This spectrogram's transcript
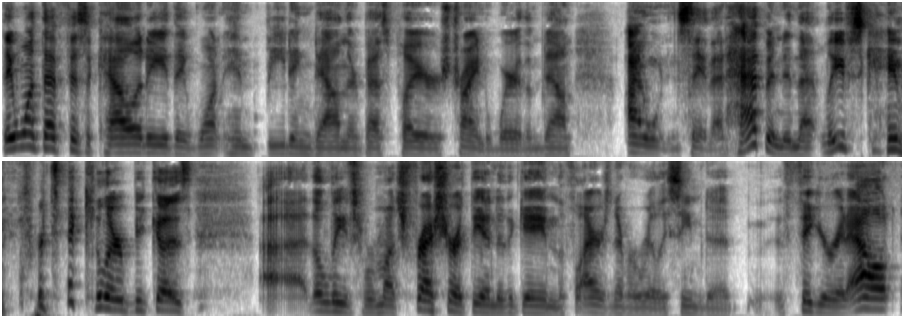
They want that physicality, they want him beating down their best players, trying to wear them down. I wouldn't say that happened in that Leafs game in particular because uh, the Leafs were much fresher at the end of the game. The Flyers never really seemed to figure it out,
